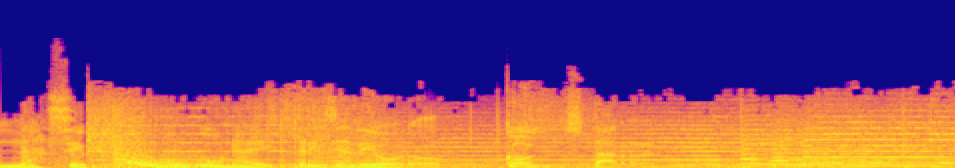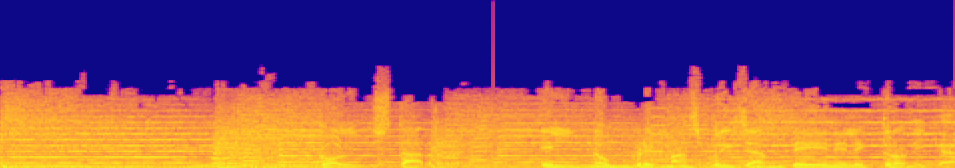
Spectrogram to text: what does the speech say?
nace una estrella de oro, Colstar. Colstar, el nombre más brillante en electrónica.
